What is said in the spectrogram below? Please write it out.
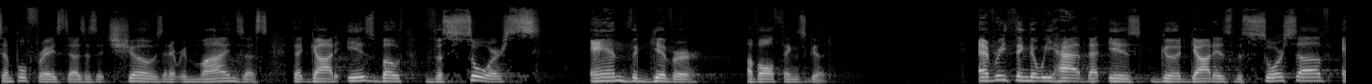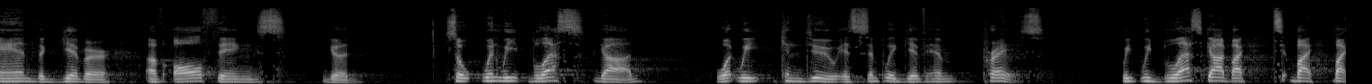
simple phrase does is it shows and it reminds us that God is both the source and the giver of all things good. Everything that we have that is good, God is the source of and the giver of all things good. So when we bless God, what we can do is simply give Him praise. We, we bless God by, by, by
